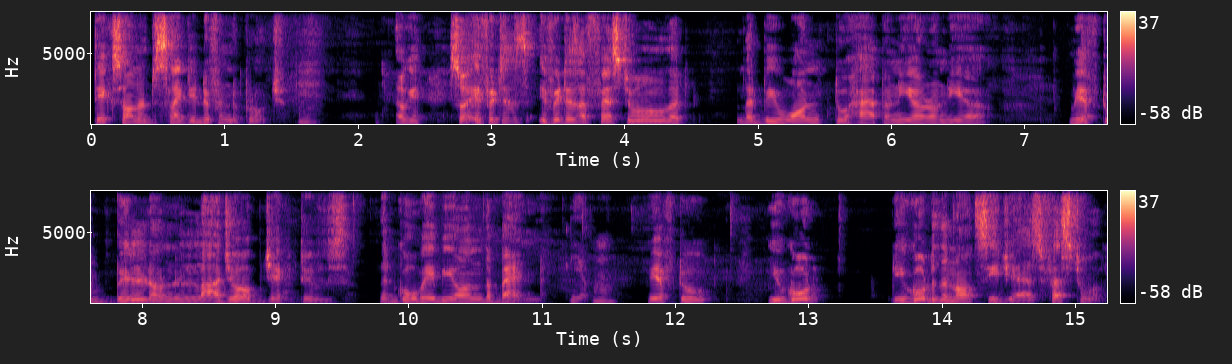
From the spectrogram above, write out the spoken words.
takes on a slightly different approach. Hmm. Okay? So if it is if it is a festival that that we want to happen year on year we have to build on larger objectives that go way beyond the band. Yeah. Hmm. we have to you go you go to the north sea jazz festival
